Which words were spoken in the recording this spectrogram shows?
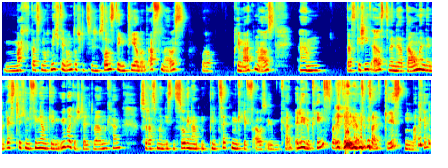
macht das noch nicht den Unterschied zwischen sonstigen Tieren und Affen aus oder Primaten aus. Ähm, das geschieht erst, wenn der Daumen den restlichen Fingern gegenübergestellt werden kann, so dass man diesen sogenannten Pinzettengriff ausüben kann. Elli, du grinst, weil ich dir die ganze Zeit Gesten mache.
